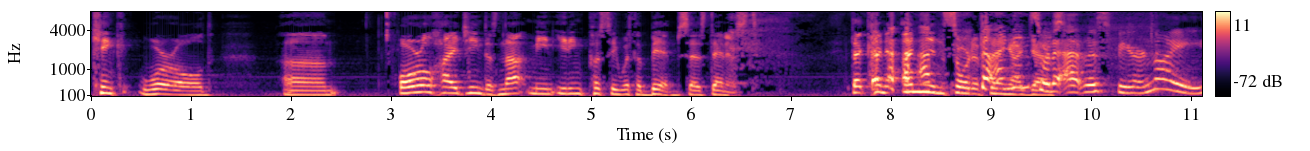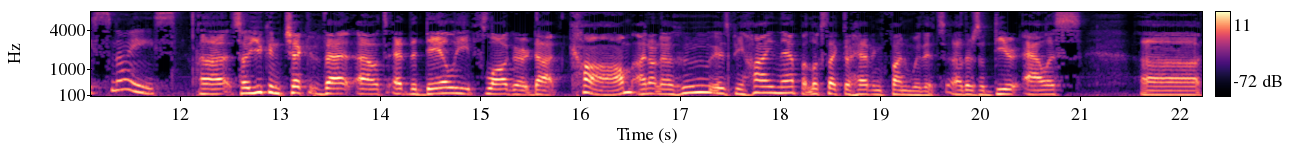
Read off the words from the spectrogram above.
kink world. Um, oral hygiene does not mean eating pussy with a bib, says dentist. That kind of onion sort of thing, I guess. sort of atmosphere. Nice, nice. Uh, so you can check that out at thedailyflogger.com. I don't know who is behind that, but looks like they're having fun with it. Uh, there's a Dear Alice uh,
